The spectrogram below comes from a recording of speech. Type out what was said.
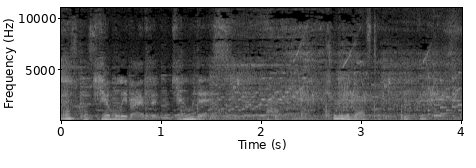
Was hast du? Can't believe I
